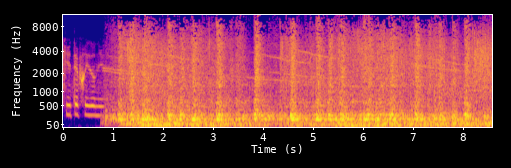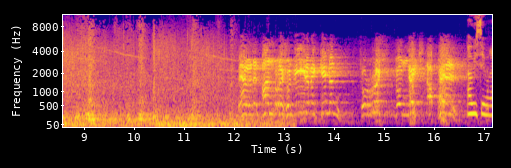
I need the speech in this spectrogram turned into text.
qui étaient prisonniers. Ah oui, c'est vrai,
